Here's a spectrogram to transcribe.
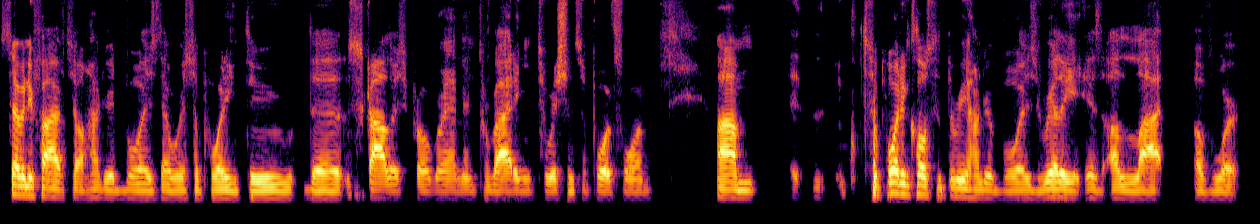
75 to 100 boys that we're supporting through the scholars program and providing tuition support for them. Um, supporting close to 300 boys really is a lot of work.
